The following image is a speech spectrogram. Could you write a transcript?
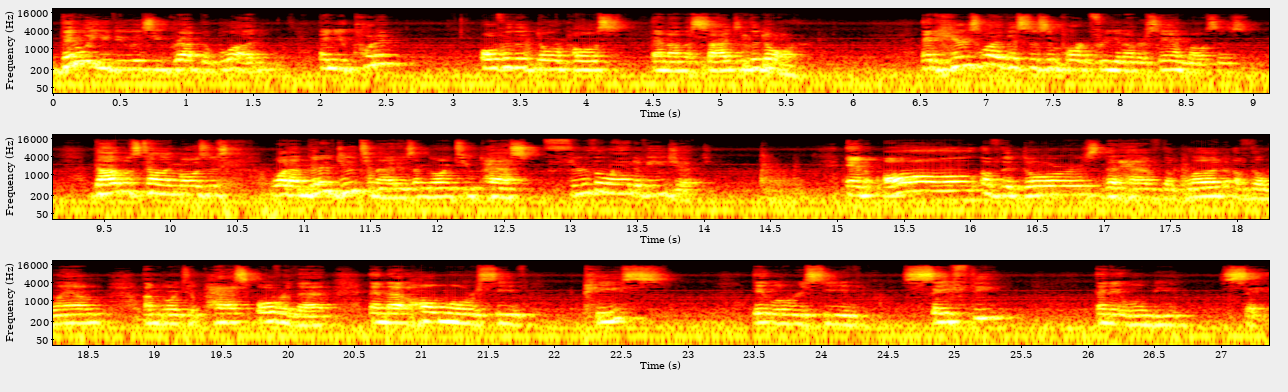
Then what you do is you grab the blood and you put it over the doorpost and on the sides of the door. And here's why this is important for you to understand, Moses. God was telling Moses, what I'm going to do tonight is I'm going to pass through the land of Egypt. And all of the doors that have the blood of the Lamb, I'm going to pass over that. And that home will receive peace, it will receive safety, and it will be saved.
